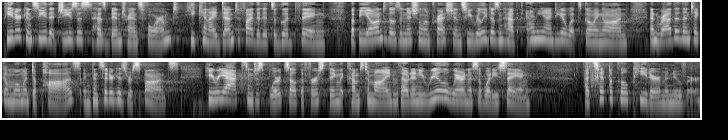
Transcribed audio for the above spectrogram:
Peter can see that Jesus has been transformed. He can identify that it's a good thing, but beyond those initial impressions, he really doesn't have any idea what's going on. And rather than take a moment to pause and consider his response, he reacts and just blurts out the first thing that comes to mind without any real awareness of what he's saying. A typical Peter maneuver.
